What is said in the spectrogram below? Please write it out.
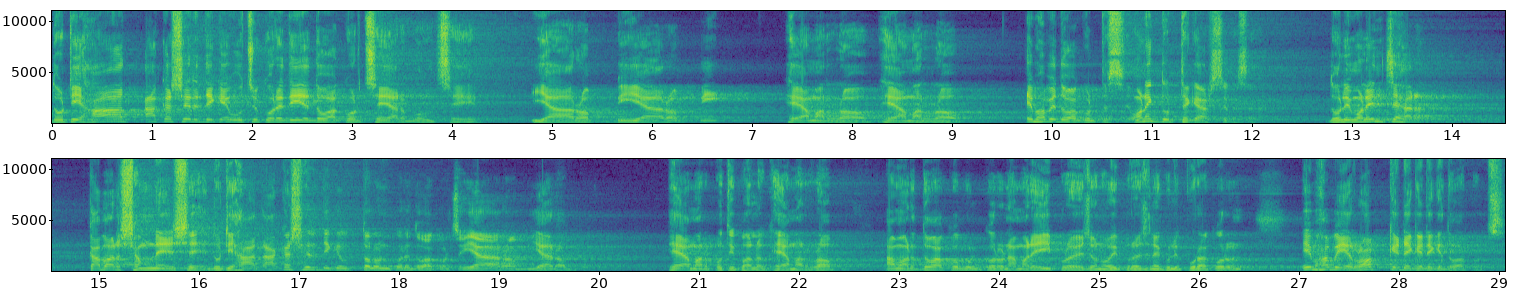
দুটি হাত আকাশের দিকে উঁচু করে দিয়ে দোয়া করছে আর বলছে ইয়া রব্বি ইয়া রব্বি, হে আমার রব, হে আমার রব। এভাবে দোয়া করতেছে। অনেক দূর থেকে আসছে বেচারা। ধুলিমলিন চেহারা। কাবার সামনে এসে দুটি হাত আকাশের দিকে উত্তোলন করে দোয়া করছে, ইয়া রব ইয়া রব। হে আমার প্রতিপালক, হে আমার রব, আমার দোয়া কবুল করুন, আমার এই প্রয়োজন, ওই প্রয়োজন এগুলি পুরা করুন। এভাবে রবকে ডেকে ডেকে দোয়া করছে।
